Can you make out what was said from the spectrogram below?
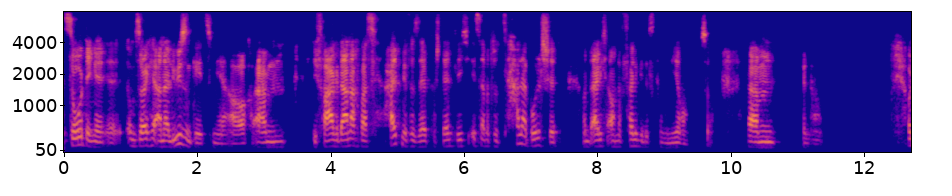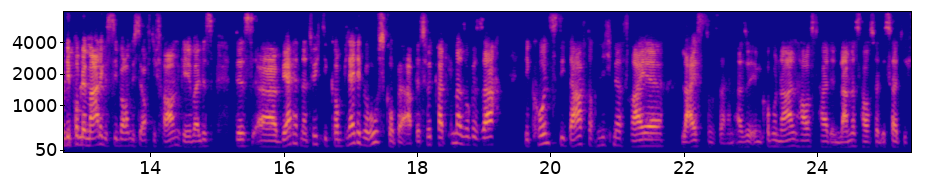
so Dinge, äh, um solche Analysen geht's mir auch. Ähm, die Frage danach, was halten wir für selbstverständlich, ist aber totaler Bullshit und eigentlich auch eine völlige Diskriminierung. So. Ähm, genau. Und die Problematik ist die, warum ich so auf die Frauen gehe, weil das, das äh, wertet natürlich die komplette Berufsgruppe ab. Es wird gerade immer so gesagt, die Kunst, die darf doch nicht mehr freie Leistung sein. Also im kommunalen Haushalt, im Landeshaushalt ist halt die,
